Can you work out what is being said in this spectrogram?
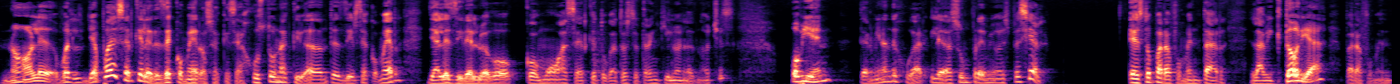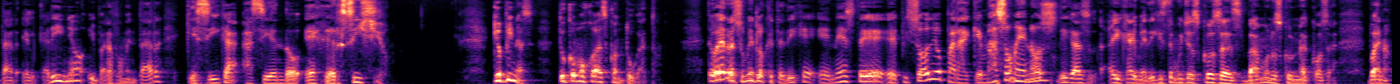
No le, bueno, ya puede ser que le des de comer, o sea, que sea justo una actividad antes de irse a comer. Ya les diré luego cómo hacer que tu gato esté tranquilo en las noches. O bien, terminan de jugar y le das un premio especial. Esto para fomentar la victoria, para fomentar el cariño y para fomentar que siga haciendo ejercicio. ¿Qué opinas? ¿Tú cómo juegas con tu gato? Te voy a resumir lo que te dije en este episodio para que más o menos digas, ay Jaime, dijiste muchas cosas, vámonos con una cosa. Bueno,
